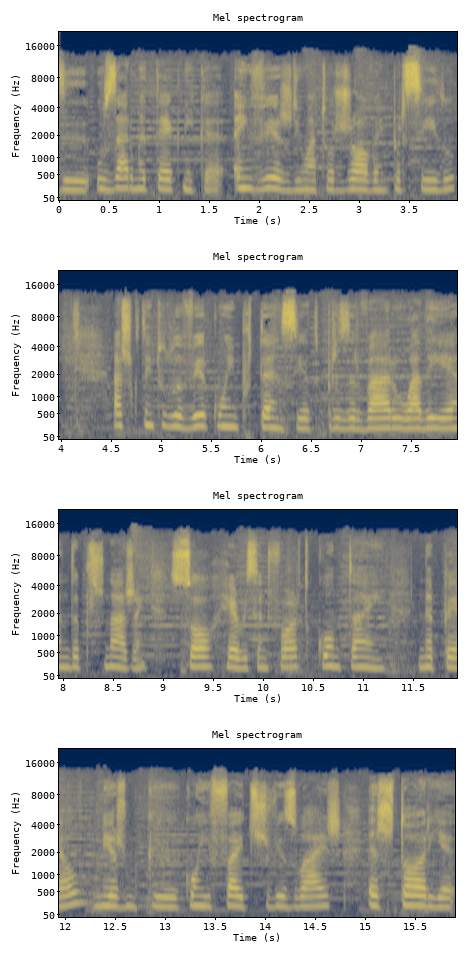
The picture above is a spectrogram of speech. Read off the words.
de usar uma técnica em vez de um ator jovem parecido acho que tem tudo a ver com a importância de preservar o ADN da personagem. Só Harrison Ford contém na pele, mesmo que com efeitos visuais, a história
